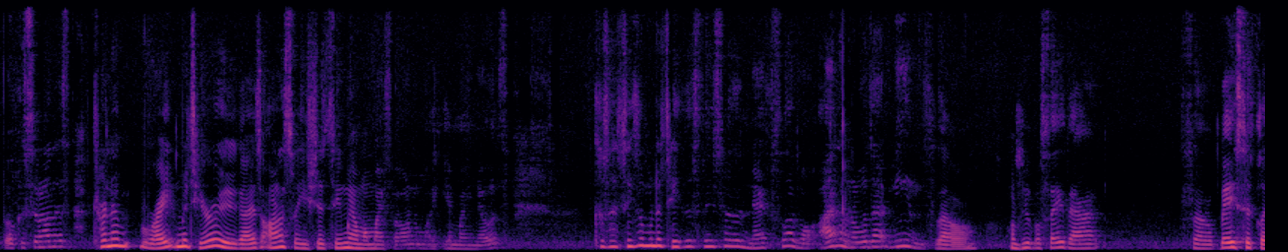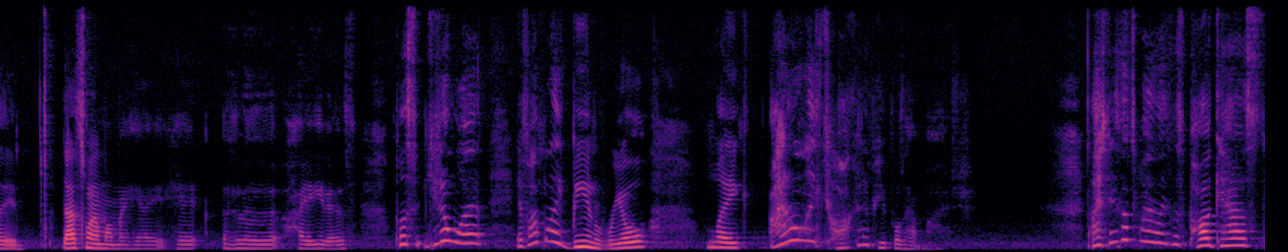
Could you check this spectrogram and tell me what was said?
focusing on this, trying to write material. You guys, honestly, you should see me. I'm on my phone. I'm like in my notes because I think I'm going to take this thing to the next level. I don't know what that means, though, when people say that. So basically, that's why I'm on my hi- hi- uh, hiatus. Plus, you know what? If I'm like being real, like, I don't like talking to people that much. I think that's why I like this podcast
